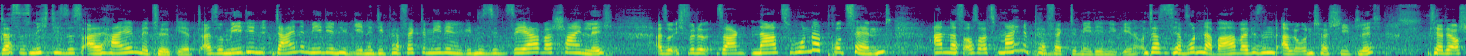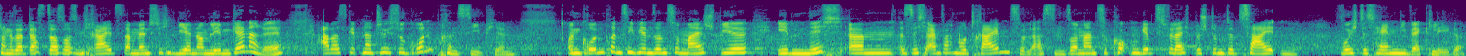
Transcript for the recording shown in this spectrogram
dass es nicht dieses Allheilmittel gibt. Also Medien, deine Medienhygiene, die perfekte Medienhygiene, sind sehr wahrscheinlich, also ich würde sagen nahezu 100 Prozent anders aus als meine perfekte Medienhygiene. Und das ist ja wunderbar, weil wir sind alle unterschiedlich. Ich hatte ja auch schon gesagt, das ist das, was mich reizt am menschlichen Gehirn, am Leben generell. Aber es gibt natürlich so Grundprinzipien. Und Grundprinzipien sind zum Beispiel eben nicht, ähm, sich einfach nur treiben zu lassen, sondern zu gucken, gibt es vielleicht bestimmte Zeiten, wo ich das Handy weglege.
